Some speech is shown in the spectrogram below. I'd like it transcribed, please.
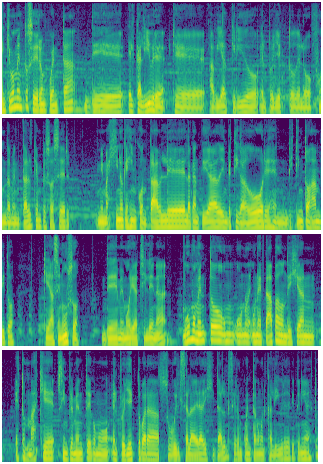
¿En qué momento se dieron cuenta de el calibre que había adquirido el proyecto, de lo fundamental que empezó a ser? Me imagino que es incontable la cantidad de investigadores en distintos ámbitos que hacen uso de memoria chilena. ¿Hubo un momento, un, una etapa donde dijeran, esto es más que simplemente como el proyecto para subirse a la era digital? ¿Se dieron cuenta como el calibre de que tenía esto?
